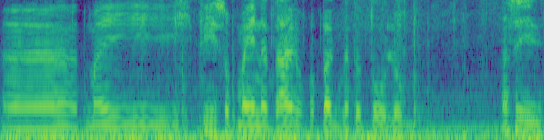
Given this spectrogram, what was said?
At may peace of mind na tayo kapag natutulog. Kasi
